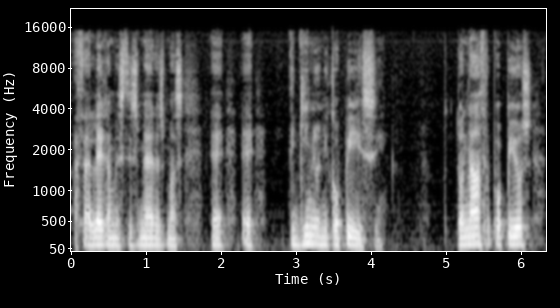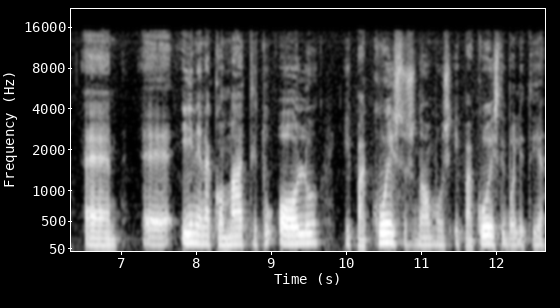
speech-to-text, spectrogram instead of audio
θα λέγαμε στις μέρες μας ε, ε, την κοινωνικοποίηση. Τον άνθρωπο ο οποίος είναι ένα κομμάτι του όλου υπακούει στους νόμους, υπακούει στην πολιτεία,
